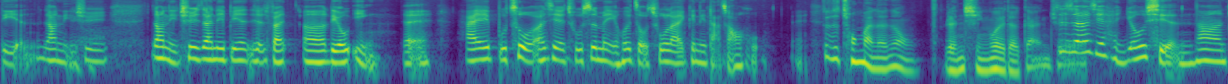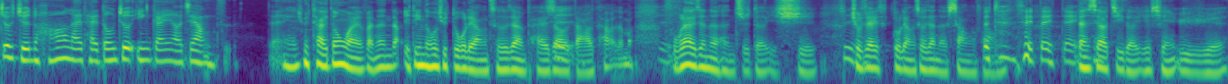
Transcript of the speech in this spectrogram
点，让你去让你去在那边反呃留影，对，还不错。而且厨师们也会走出来跟你打招呼。就是充满了那种人情味的感觉。就是而且很悠闲，那就觉得好像来台东就应该要这样子。对，哎去台东玩，反正一定都会去多良车站拍照打卡的嘛。福赖真的很值得一试，就在多良车站的上方对。对对对对。但是要记得也先预约。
